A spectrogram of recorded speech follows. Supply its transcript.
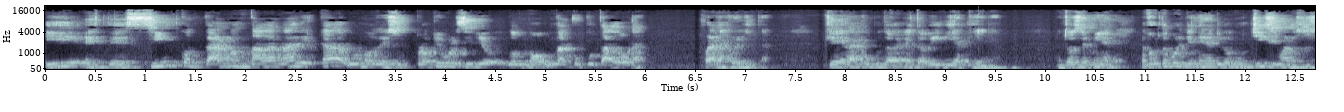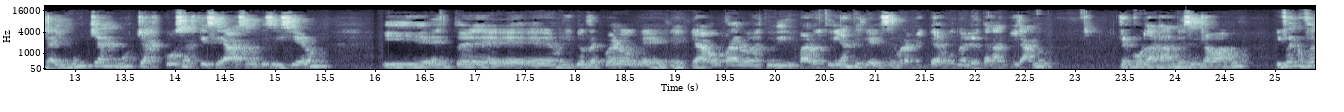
y este, sin contarnos nada nadie, cada uno de su propio bolsillo donó una computadora para la escuelita, que es la computadora que hasta hoy día tiene. Entonces, miren, la Facultad Politécnica ayudó muchísimo a la sociedad. Hay muchas, muchas cosas que se hacen, que se hicieron. Y este es un lindo recuerdo que, que, hago para los, para los estudiantes, que seguramente algunos de ellos estarán mirando, recordarán de ese trabajo. Y bueno, fue,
